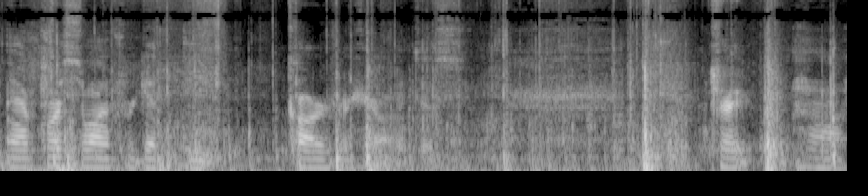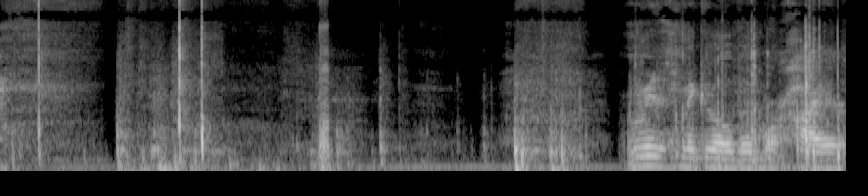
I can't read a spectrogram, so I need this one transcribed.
And of course, you want to forget the cars right here. Me just try. Uh, let me just make it a little bit more higher.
